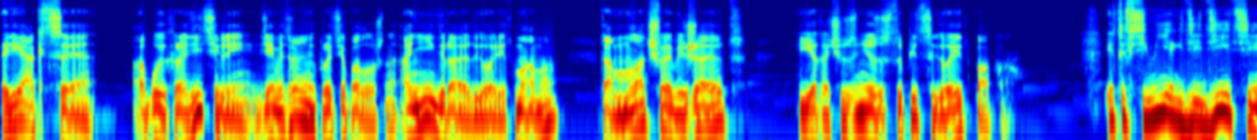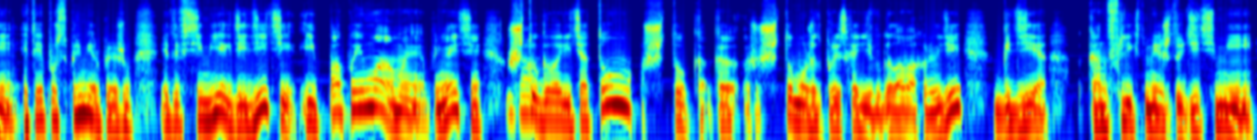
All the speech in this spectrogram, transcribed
Реакция обоих родителей диаметрально противоположна. Они играют, говорит мама. Там младшую обижают, и я хочу за нее заступиться, говорит папа. Это в семье, где дети, это я просто пример привожу, это в семье, где дети и папа, и мамы, понимаете? Да. Что говорить о том, что, как- что может происходить в головах людей, где конфликт между детьми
